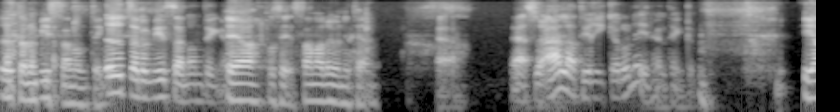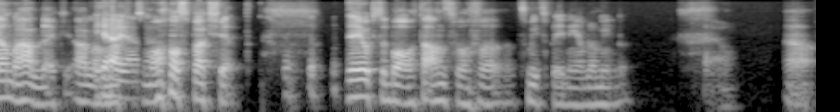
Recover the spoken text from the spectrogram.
utan att missa någonting. Utan att missa någonting. Ja. Ja, precis. Han hade hunnit hem. Ja, så alla till Rickard Olin helt enkelt. I andra halvlek. Alla Ja, gärna. som har 21. Det är också bra att ta ansvar för att smittspridningen blir mindre. Ja. Ja,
